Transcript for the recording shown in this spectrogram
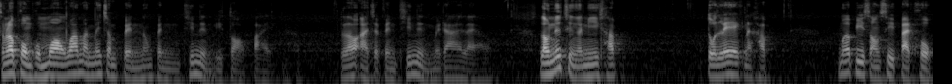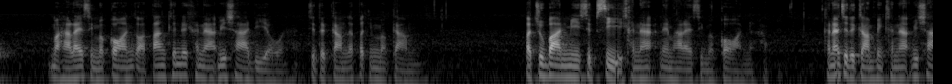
สำหรับผมผมมองว่ามันไม่จำเป็นต้องเป็นที่หนึ่งอีกต่อไปนะครับเราอาจจะเป็นที่หนึ่งไม่ได้แล้วเรานึกถึงอันนี้ครับ ตัวเลขนะครับ เมื่อปี 2486 มหาลัยศิลปากรก่อตั้งขึ้นด้วยคณะวิชาเดียวนะจิตรกรรมและประติมากรรม ปัจจุบันมี 14 คณะในมหาลัยศิลปากรนะครับคณะจิตรกรรมเป็นคณะวิชา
